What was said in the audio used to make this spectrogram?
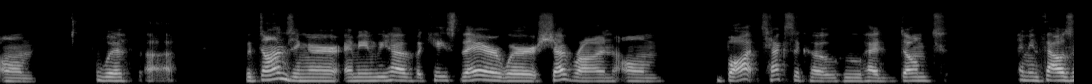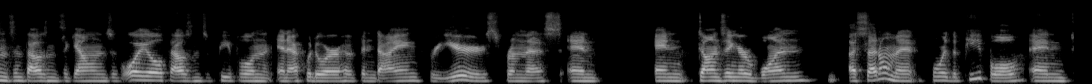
um, with, uh, with Donziger, I mean, we have a case there where Chevron, um, bought Texaco, who had dumped I mean, thousands and thousands of gallons of oil, thousands of people in, in Ecuador have been dying for years from this. And and Donziger won a settlement for the people and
